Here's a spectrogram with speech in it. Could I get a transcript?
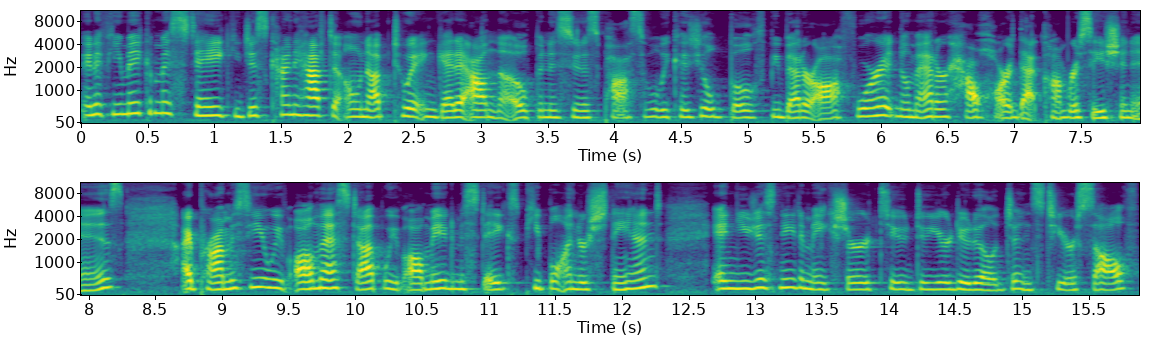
And if you make a mistake, you just kind of have to own up to it and get it out in the open as soon as possible because you'll both be better off for it no matter how hard that conversation is. I promise you, we've all messed up, we've all made mistakes, people understand, and you just need to make sure to do your due diligence to yourself yourself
